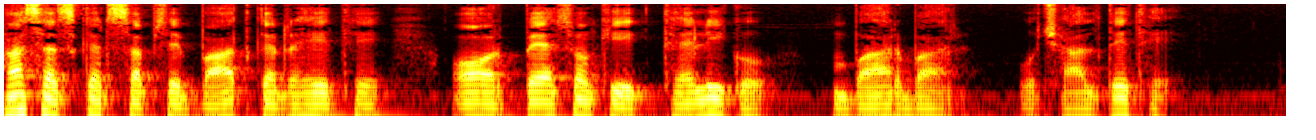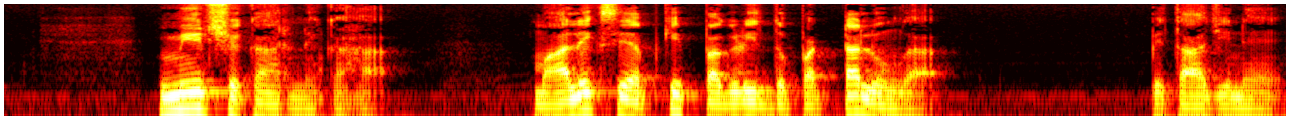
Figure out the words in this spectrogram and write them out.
हंस हंसकर सबसे बात कर रहे थे और पैसों की एक थैली को बार बार उछालते थे। मीर शिकार ने कहा, मालिक से अब की पगड़ी दुपट्टा लूँगा। पिताजी ने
